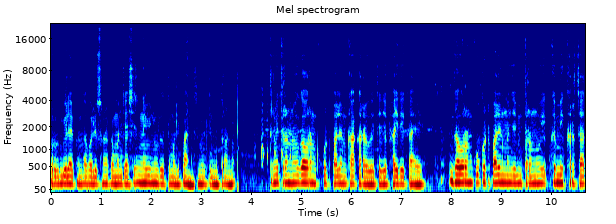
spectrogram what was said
करून बेल ऐकून दाबायला विसरू नका. म्हणजे असेच नवीन व्हिडिओ तुम्हाला पाहण्यास मिळतील मित्रांनो. तर मित्रांनो गावरान कुक्कुटपालन का करावे? त्याचे फायदे काय आहे गावरान कुक्कुटपालन म्हणजे मित्रांनो एक कमी खर्चात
